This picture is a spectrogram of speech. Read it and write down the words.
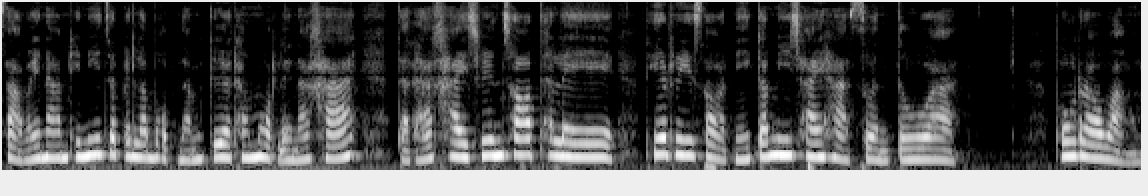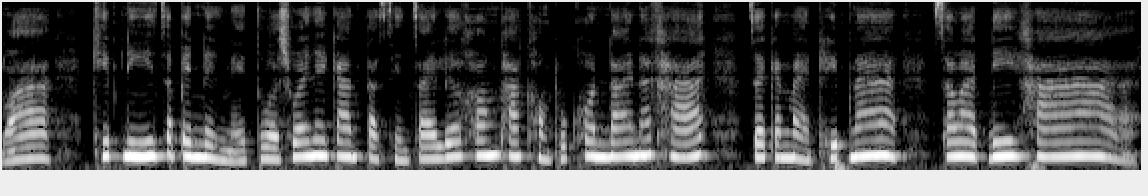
สระว่ายน้ำที่นี่จะเป็นระบบน้ำเกลือทั้งหมดเลยนะคะ แต่ถ้าใครชื่นชอบทะเล ที่รีสอร์ทนี้ก็มีชายหาดส่วนตัว พวกเราหวังว่า คลิปนี้จะเป็นหนึ่งในตัวช่วยในการตัดสินใจเลือกห้องพักของทุกคนได้นะคะ เจอกันใหม่ทริปหน้า สวัสดีค่ะ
